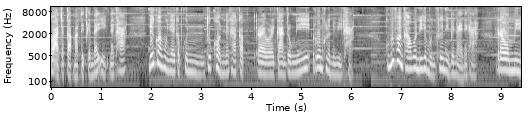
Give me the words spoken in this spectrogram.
ก็อาจจะกลับมาติดกันได้อีกนะคะ ด้วยความห่วงใยกับคุณทุกคนนะคะ กับรายการตรงนี้ร่วมเคลนวีค่ะ คุณผู้ฟังคะวันนี้จะหมุนเคลื่อนหนีไปไหนนะคะ เรามี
